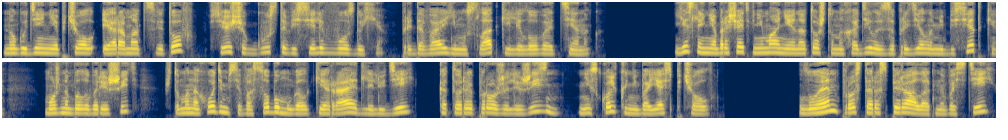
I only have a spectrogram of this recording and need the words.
но гудение пчел и аромат цветов все еще густо висели в воздухе, придавая ему сладкий лиловый оттенок. Если не обращать внимания на то, что находилось за пределами беседки, можно было бы решить, что мы находимся в особом уголке рая для людей, которые прожили жизнь, нисколько не боясь пчел. Луэн просто распирала от новостей,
